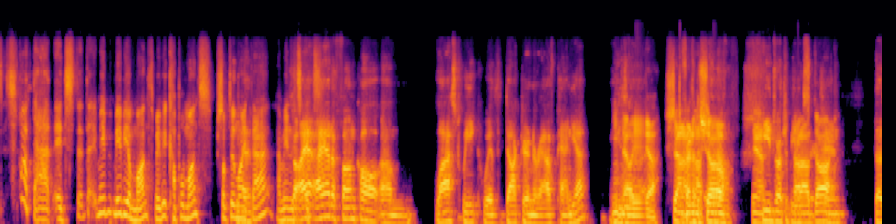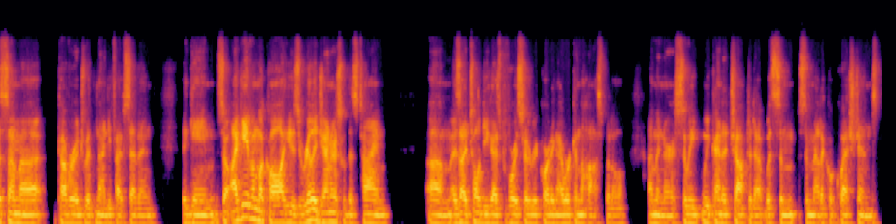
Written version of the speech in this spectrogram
It's not that. It's that that- maybe maybe a month, maybe a couple months, something Yeah. like that. I mean, So it's, I, it's- I had a phone call um, last week with Dr. Narav Pandya. He's Hell a yeah. shout out friend of the show. Yeah, peds orthopedic Shout out, Doc. surgeon, does some uh, coverage with 95.7 the game. So I gave him a call. He was really generous with his time. Um, as I told you guys before we started recording, I work in the hospital. I'm a nurse, so we we kind of chopped it up with some some medical questions.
